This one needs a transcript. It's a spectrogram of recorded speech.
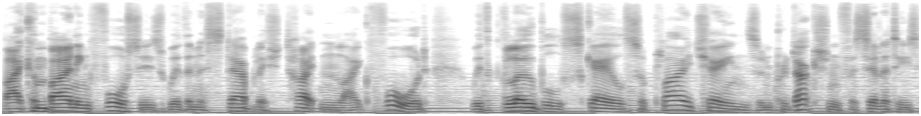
By combining forces with an established titan like Ford with global scale supply chains and production facilities,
